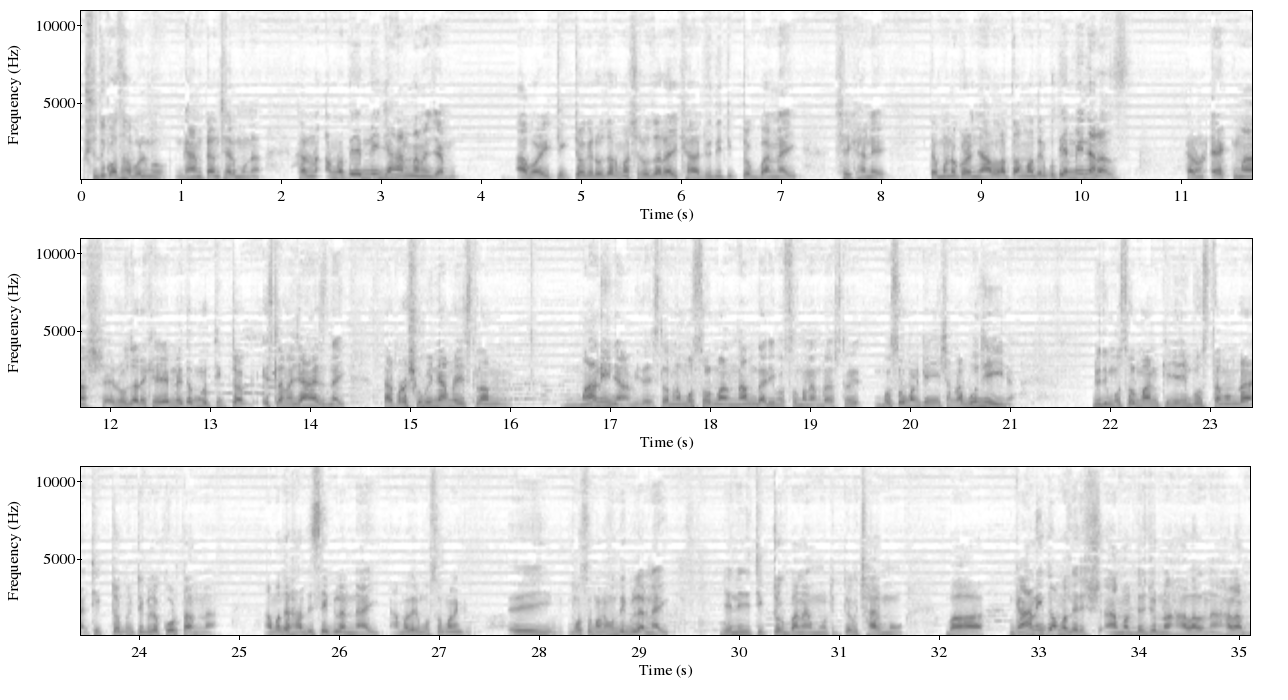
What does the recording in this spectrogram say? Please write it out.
শুধু কথা বলব, গান টান ছাড়বো না কারণ আমরা তো এমনি জাহান নামে যাব। আবার এই টিকটকে রোজার মাসে রোজা রাইখা যদি টিকটক বানাই সেখানে, তা মনে করেন যে আল্লাহ তো আমাদের প্রতি এমনি নারাজ। কারণ এক মাস রোজা রেখে এমনি তো টিকটক ইসলামে জাহাজ নাই। তারপরে সুবিনে আমরা ইসলাম মানি না, বিদায় ইসলাম আমরা মুসলমান নামদারি মুসলমান আমরা আসলে, মুসলমান কি জিনিস আমরা বুঝিই না। যদি মুসলমান কি জিনিস বুঝতাম, আমরা টিকটক মিকটকগুলো করতাম না। আমাদের হাদিসে এগুলো নাই, আমাদের মুসলমান এই মুসলমানের মধ্যে এগুলো নাই। যে টিকটক বানামো, টিকটক ছাড়মো বা গানই তো আমাদের আমাদের জন্য হালাল না হারাম।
